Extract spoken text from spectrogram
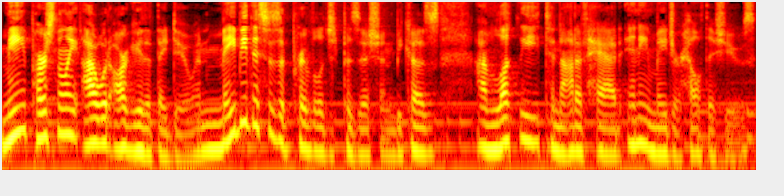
Me personally, I would argue that they do. And maybe this is a privileged position because I'm lucky to not have had any major health issues.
